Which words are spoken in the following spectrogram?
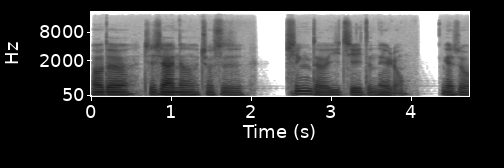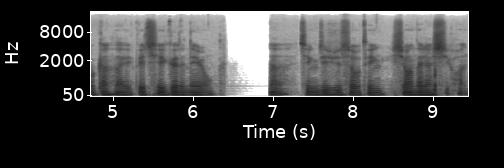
好的，接下来呢就是新的一集的内容，应该说刚才被切割的内容。那请继续收听，希望大家喜欢。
